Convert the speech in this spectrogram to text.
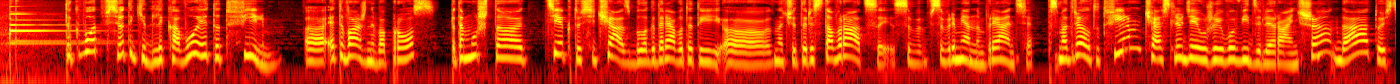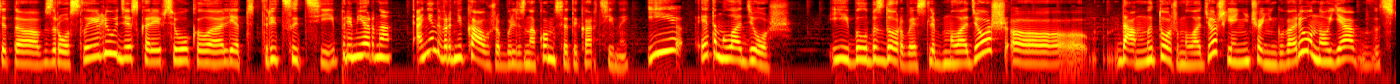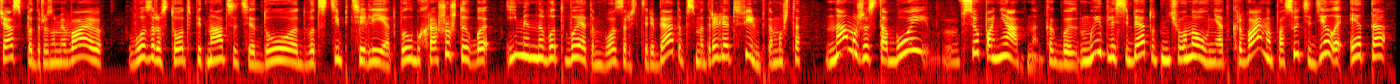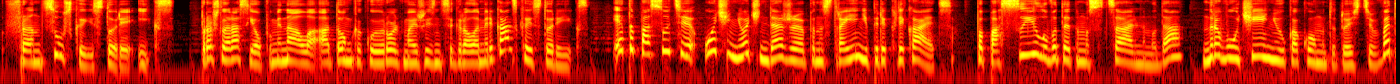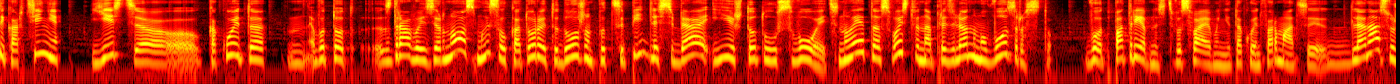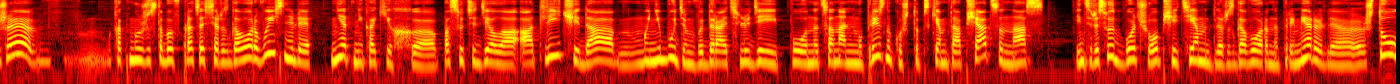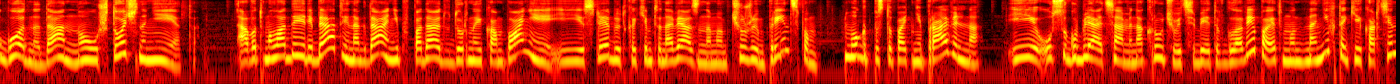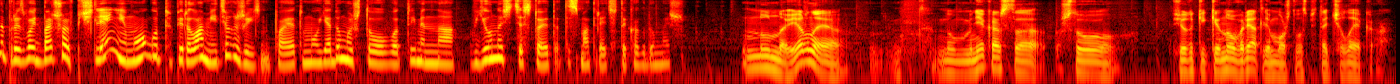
Так вот, все-таки для кого этот фильм? Э, Это важный вопрос, потому что те, кто сейчас, благодаря вот этой, э, значит, реставрации в современном варианте, посмотрел этот фильм, часть людей уже его видели раньше, да, то есть это взрослые люди, скорее всего, около лет 30 примерно, они наверняка уже были знакомы с этой картиной. И это молодежь. И было бы здорово, если бы молодежь, э, да, мы тоже молодежь, я ничего не говорю, но я сейчас подразумеваю возраст от 15 до 25 лет. Было бы хорошо, чтобы именно вот в этом возрасте ребята посмотрели этот фильм, потому что нам уже с тобой все понятно. Как бы мы для себя тут ничего нового не открываем, и по сути дела это французская история X. В прошлый раз я упоминала о том, какую роль в моей жизни сыграла американская история X. Это, по сути, очень-очень даже по настроению перекликается. По посылу вот этому социальному, да, нравоучению какому-то. То есть в этой картине есть э, какое-то вот тот здравое зерно, смысл, который ты должен подцепить для себя и что-то усвоить. Но это свойственно определенному возрасту. Вот, потребность в усваивании такой информации. Для нас уже, как мы уже с тобой в процессе разговора выяснили, нет никаких, э, по сути дела, отличий, да, мы не будем выбирать людей по национальному признаку, чтобы с кем-то общаться, нас интересуют больше общие темы для разговора, например, или что угодно, да, но уж точно не это. А вот молодые ребята иногда они попадают в дурные компании и следуют каким-то навязанным им чужим принципам, могут поступать неправильно и усугублять сами, накручивать себе это в голове, поэтому на них такие картины производят большое впечатление и могут переломить их жизнь. Поэтому я думаю, что вот именно в юности стоит это смотреть. Ты как думаешь? Ну, наверное. Ну, мне кажется, что все-таки кино вряд ли может воспитать человека.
